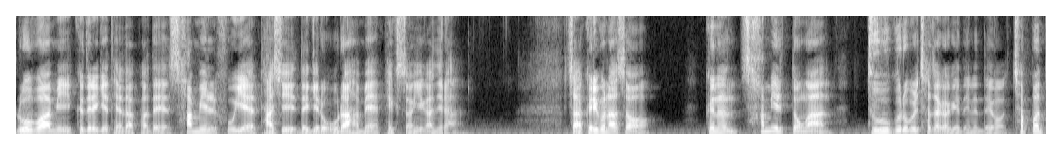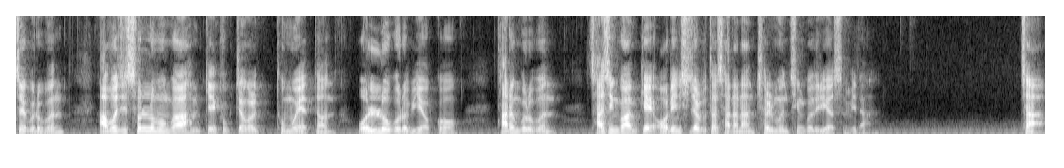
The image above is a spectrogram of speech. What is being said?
르호보암이 그들에게 대답하되 3일 후에 다시 내게로 오라 함에 백성이 가니라. 자, 그리고 나서 그는 3일 동안 두 그룹을 찾아가게 되는데요. 첫 번째 그룹은 아버지 솔로몬과 함께 국정을 도모했던 원로 그룹이었고 다른 그룹은 자신과 함께 어린 시절부터 자라난 젊은 친구들이었습니다. 자,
